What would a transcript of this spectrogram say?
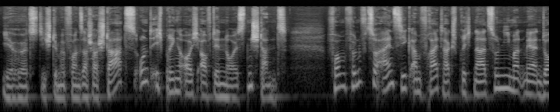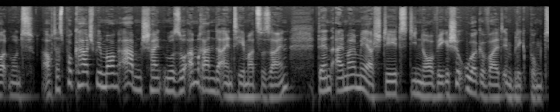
Ihr hört die Stimme von Sascha Staat und ich bringe euch auf den neuesten Stand. Vom 5 zu 1 Sieg am Freitag spricht nahezu niemand mehr in Dortmund. Auch das Pokalspiel morgen Abend scheint nur so am Rande ein Thema zu sein, denn einmal mehr steht die norwegische Urgewalt im Blickpunkt.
